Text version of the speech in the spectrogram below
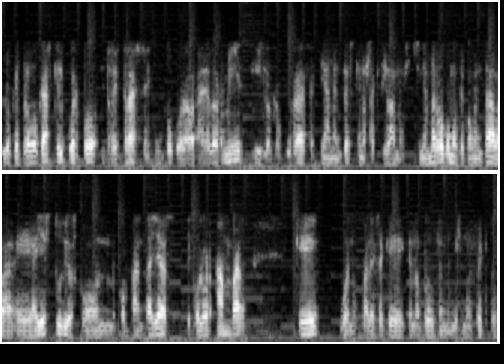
lo que provoca es que el cuerpo retrase un poco la hora de dormir y lo que ocurre efectivamente es que nos activamos. Sin embargo, como te comentaba, eh, hay estudios con, pantallas de color ámbar que, bueno, parece que no producen el mismo efecto.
